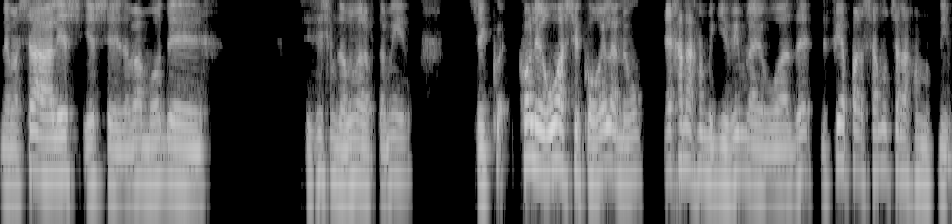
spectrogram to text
למשל, יש, יש דבר מאוד uh, בסיסי שמדברים עליו תמיד, שכל אירוע שקורה לנו, איך אנחנו מגיבים לאירוע הזה? לפי הפרשנות שאנחנו נותנים.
